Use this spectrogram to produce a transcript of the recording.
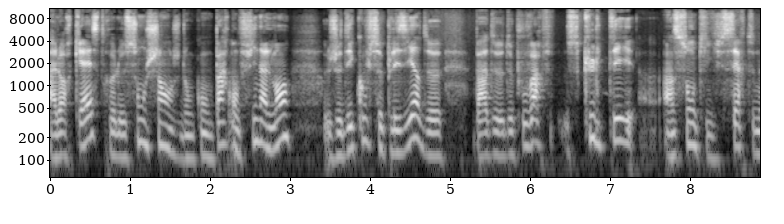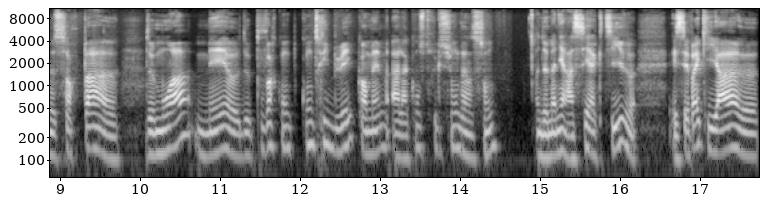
à l'orchestre, le son change. Donc on part, on, finalement, je découvre ce plaisir de, bah de, de, pouvoir sculpter un son qui certes ne sort pas de moi, mais de pouvoir con contribuer quand même à la construction d'un son de manière assez active. Et c'est vrai qu'il y a euh,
